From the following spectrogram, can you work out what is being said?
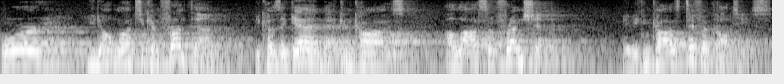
or you don't want to confront them because, again, that can cause a loss of friendship. Maybe it can cause difficulties.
